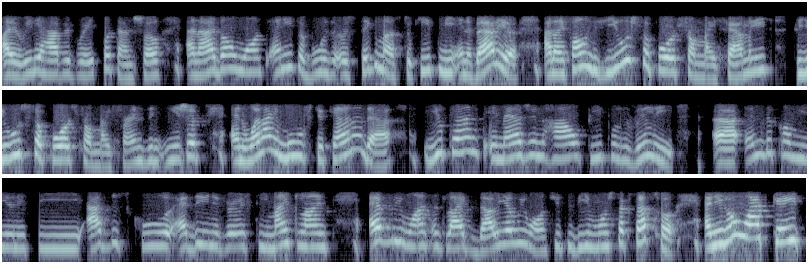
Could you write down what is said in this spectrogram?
I really have a great potential and I don't want any taboos or stigmas to keep me in a barrier. And I found huge support from my family, huge support from my friends in Egypt. And when I moved to Canada, you can't imagine how people really uh, in the community, at the school, at the university, my clients, everyone is like, Dahlia, we want you to be more successful. And you know what, Kate?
